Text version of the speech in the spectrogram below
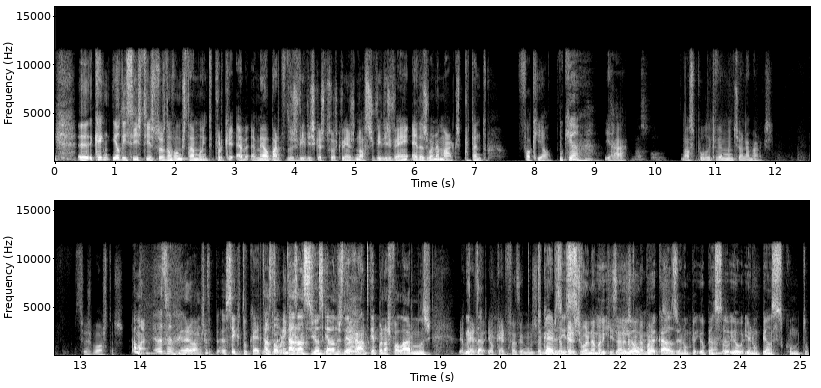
eh, quem, eu disse isto e as pessoas não vão gostar muito, porque a, a maior parte dos vídeos que as pessoas que veem os nossos vídeos veem é da Joana Marques. Portanto, fuck you all. O que é? E há, nosso público vê muito Joana Marques. Seus bostas. Ah, mano, eu- agora vamos tipo. Eu sei que tu quer, estás, estás ansioso que ela nos dê errante, que é para nós falarmos. Eu quero, eu quero fazer um Joana, Tu queres eu isso? quero Joana E- Marquizar e, a eu, Joana por Marques. acaso, eu não, eu, penso, eu, eu não penso como tu.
